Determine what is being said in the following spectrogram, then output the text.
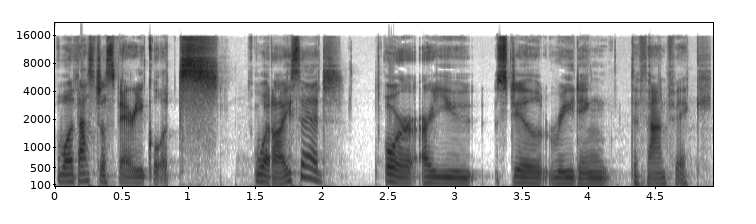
well, that's just very good. What I said. Or are you still reading the fanfic?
